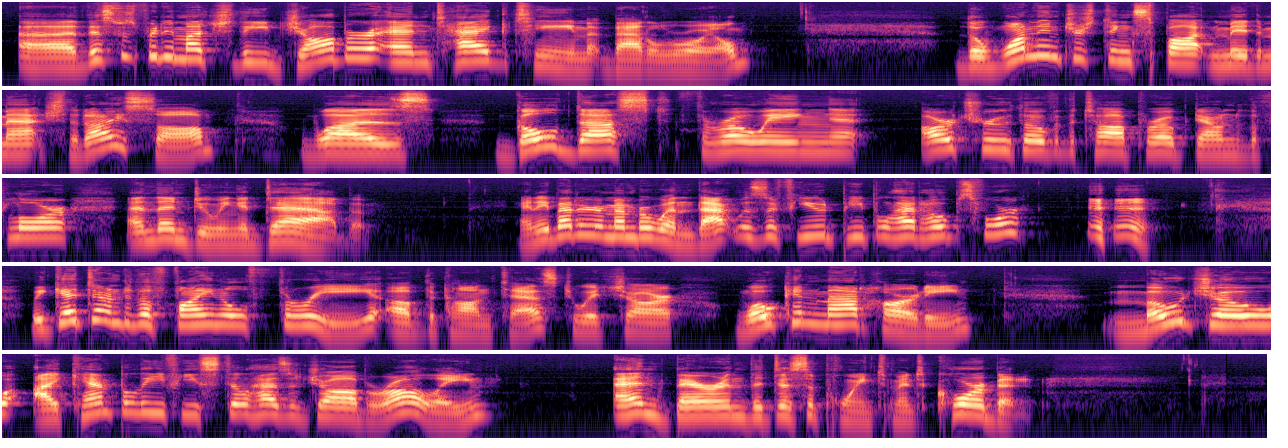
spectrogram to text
Uh, this was pretty much the Jobber and Tag Team Battle Royal. The one interesting spot mid match that I saw was Goldust throwing R-Truth over the top rope down to the floor, and then doing a dab. Anybody remember when that was a feud people had hopes for? we get down to the final three of the contest, which are Woken Matt Hardy, Mojo, I can't believe he still has a job, Rawley, and Baron the Disappointment Corbin.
